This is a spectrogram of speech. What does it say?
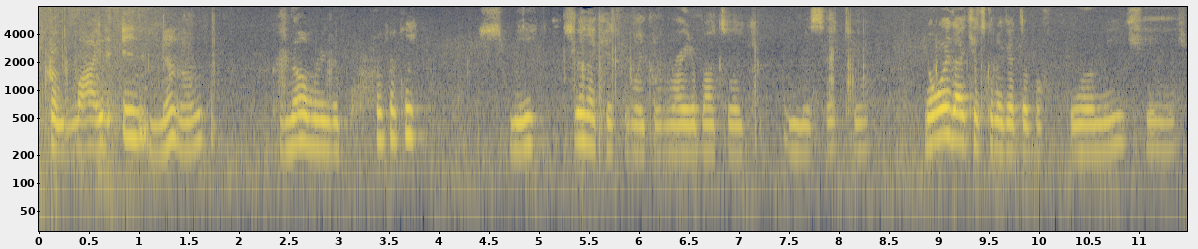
Collide in now. Because now I'm gonna perfectly smooth. See how that kid's like right about to like miss it too. No way that kid's gonna get there before me. Shit.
